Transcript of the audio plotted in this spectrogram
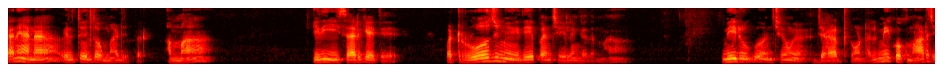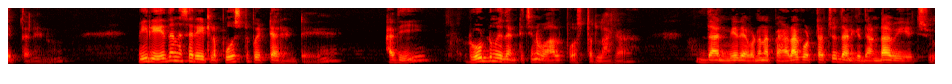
కానీ ఆయన వెళ్తూ వెళ్తూ ఒక మాట చెప్పారు. అమ్మా ఇది ఈసారికి అయితే బట్ రోజు మేము ఇదే పని చేయలేం కదమ్మా. మీరు కొంచెం జాగ్రత్తగా ఉండాలి. మీకు ఒక మాట చెప్తాను నేను. మీరు ఏదైనా సరే ఇట్లా పోస్ట్ పెట్టారంటే అది రోడ్డు మీద అంటించిన వాల్ పోస్టర్ లాగా దాని మీద ఎవడన్నా పేడా కొట్టచ్చు దానికి దండా వేయచ్చు.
